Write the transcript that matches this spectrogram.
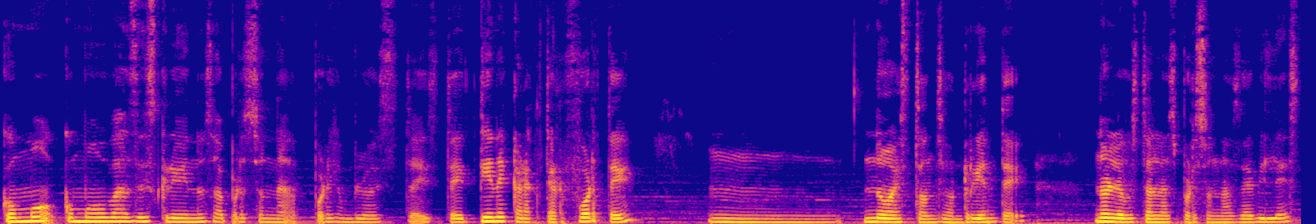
Cómo, cómo vas describiendo esa persona, por ejemplo, este, este tiene carácter fuerte, mm, no es tan sonriente, no le gustan las personas débiles.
